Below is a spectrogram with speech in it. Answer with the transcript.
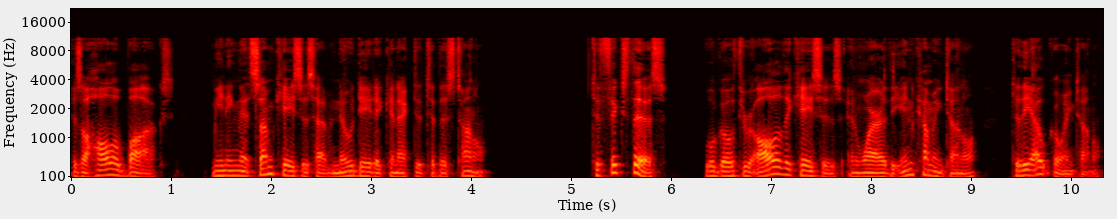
is a hollow box, meaning that some cases have no data connected to this tunnel. To fix this, we'll go through all of the cases and wire the incoming tunnel to the outgoing tunnel.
